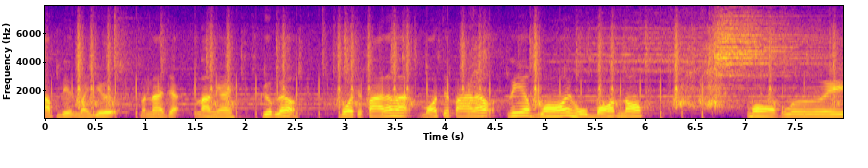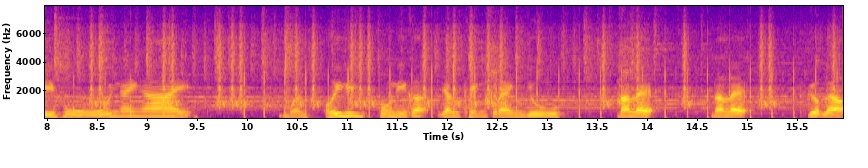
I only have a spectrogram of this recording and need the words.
อัปเดตมาเยอะ มันน่าจะนั่นไง เกือบแล้วบอสจะตายแล้วฮะบอสจะตายแล้วเรียบร้อยโหบอสน็อกบอกเลยโหง่ายๆ เหมือนเฮ้ยพวกนี้ก็ยังแข็งแกร่งอยู่ นั่นแหละ นั่นแหละ เกือบแล้ว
